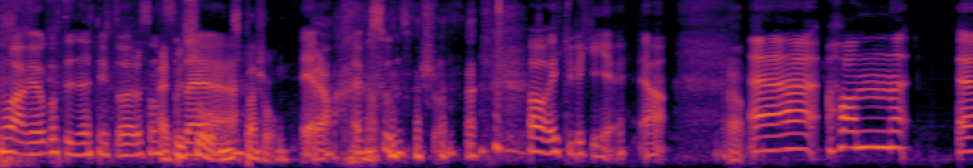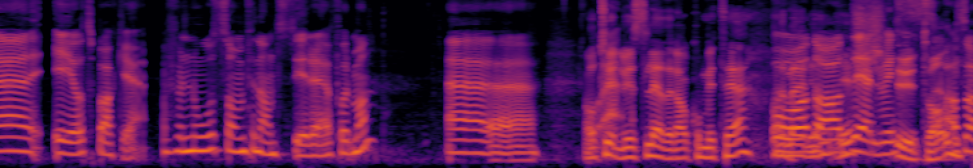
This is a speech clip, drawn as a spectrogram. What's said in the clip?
Nå har vi jo gått inn i et nytt år og sånn. så det- Episodens person. Ja, Ja. episodens person. Og ikke like gøy. Ja. Ja. Eh, han eh, er jo tilbake, for nå som finansstyreformann. Eh, Og tydeligvis leder av komité. og eller da ish. delvis Utvalg. Altså,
